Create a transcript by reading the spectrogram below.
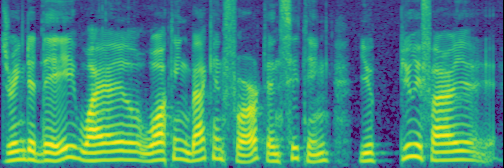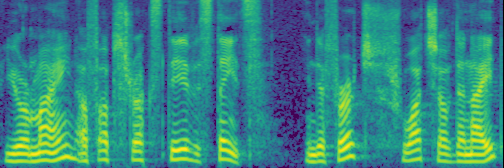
during the day, while walking back and forth and sitting, you purify your mind of obstructive states. In the first watch of the night,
